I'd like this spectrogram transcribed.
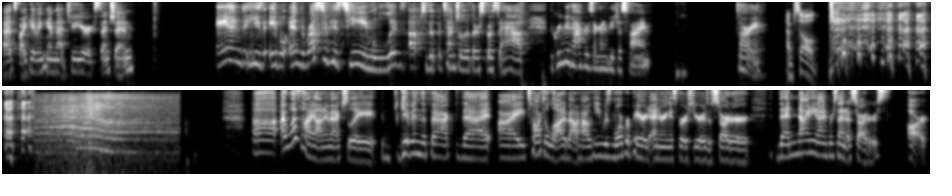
bets by giving him that two year extension, and he's able, and the rest of his team lives up to the potential that they're supposed to have, the Green Bay Packers are going to be just fine. Sorry. I'm sold. Uh, I was high on him actually, given the fact that I talked a lot about how he was more prepared entering his first year as a starter than 99% of starters are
